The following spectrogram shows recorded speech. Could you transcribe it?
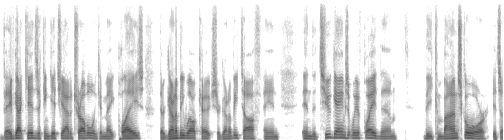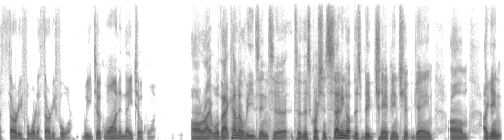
They've got kids that can get you out of trouble and can make plays. They're going to be well coached. They're going to be tough. And in the two games that we have played them, the combined score, it's a 34 to 34. We took one and they took one. All right. Well, that kind of leads into to this question, setting up this big championship game. Um, again,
